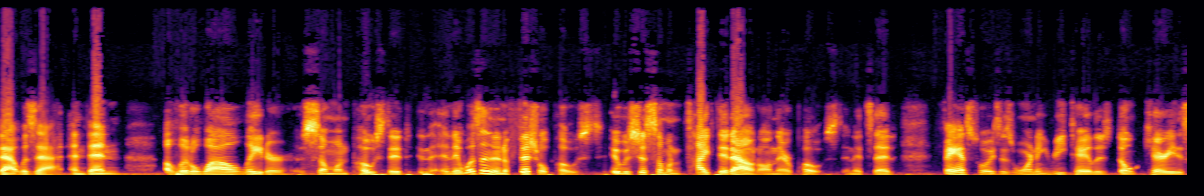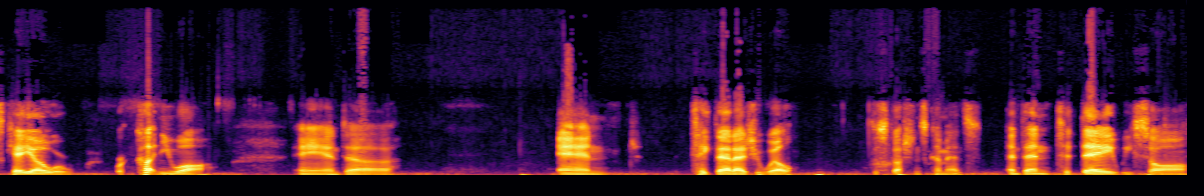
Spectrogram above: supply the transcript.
that was that. And then a little while later, someone posted, and, and it wasn't an official post. It was just someone typed it out on their post, and it said, "Fans Toys is warning retailers don't carry this KO, or we're cutting you off." And uh, and take that as you will. Discussions commence, and then today we saw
